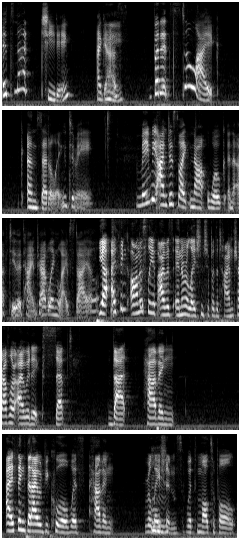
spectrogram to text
it's not cheating, I guess, Mhm. but it's still like unsettling to me. Maybe I'm just like not woke enough to the time traveling lifestyle. Yeah, I think honestly, if I was in a relationship with a time traveler, I would accept that having. I think that I would be cool with having relations with multiple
